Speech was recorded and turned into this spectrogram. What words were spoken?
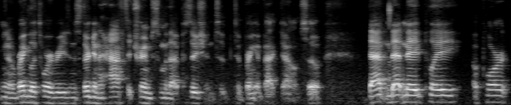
you know regulatory reasons they're going to have to trim some of that position to to bring it back down. So that that may play a part.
